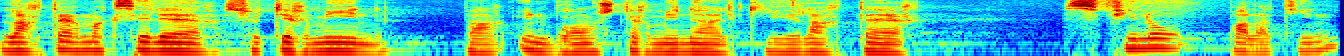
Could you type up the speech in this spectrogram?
L'artère maxillaire se termine par une branche terminale qui est l'artère sphinopalatine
